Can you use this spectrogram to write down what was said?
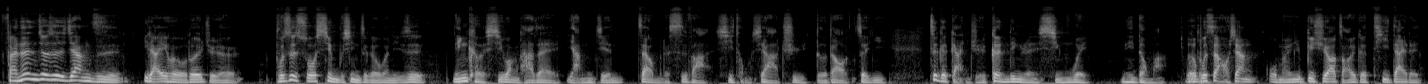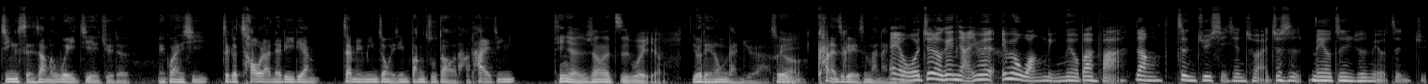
反正就是这样子一来一回，我都会觉得不是说信不信这个问题，是宁可希望他在阳间，在我们的司法系统下去得到正义，这个感觉更令人欣慰，你懂吗？而不是好像我们必须要找一个替代的精神上的慰藉，觉得没关系，这个超然的力量在冥冥中已经帮助到了他，他已经。听起来就像在自慰一样，有点那种感觉啊，所以看了这个也是蛮难。哎、欸，我觉得我跟你讲，因为因为亡灵没有办法让证据显现出来，就是没有证据就是没有证据，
